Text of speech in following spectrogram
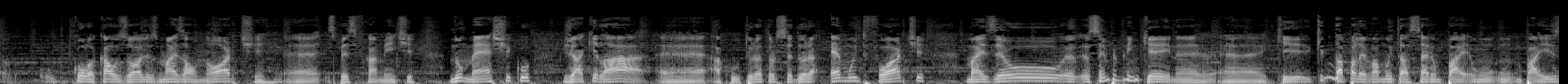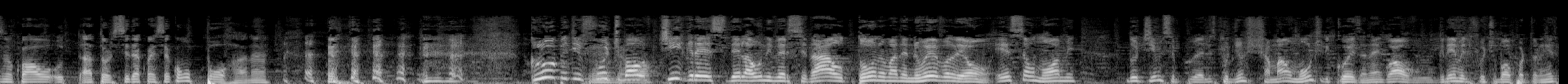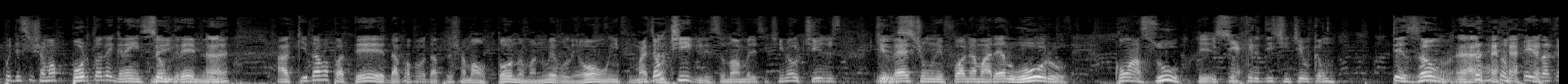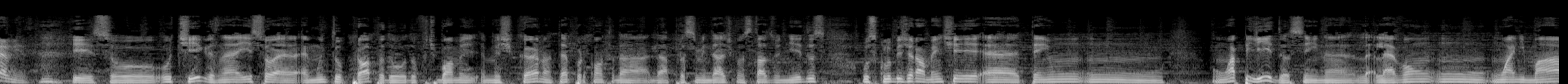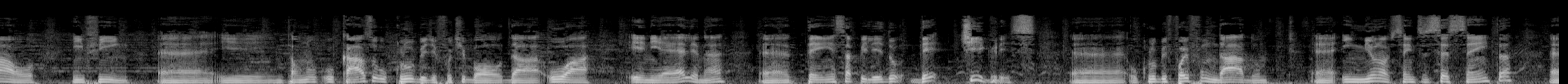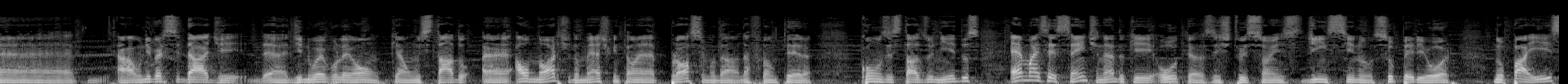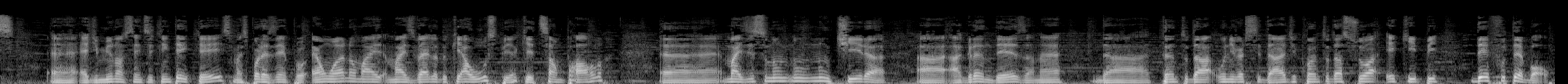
colocar os olhos mais ao norte, é, especificamente no México, já que lá é, a cultura torcedora é muito forte. Mas eu, eu, eu sempre brinquei, né? é, que, que não dá pra levar muito a sério um, pa um, um- país no qual a torcida é conhecida como porra, né? Clube de Futebol Tigres de la Universidad Autônoma de Nuevo León. Esse é o nome do time. Eles podiam chamar um monte de coisa, né? Igual o Grêmio de Futebol Português podia se chamar Porto Alegrense, não Sim, Grêmio, é. né? Aqui dava pra ter, dava pra, dá pra chamar Autônoma, Nuevo León, enfim. Mas é o Tigres, o nome desse time é o Tigres, que Isso. veste um uniforme amarelo ouro com azul Isso. e tem aquele distintivo que é um tesão no meio da camisa. Isso, o, o Tigres, né? Isso é, é muito próprio do, do futebol me- mexicano, até por conta da, da proximidade com os Estados Unidos. Os clubes geralmente é, têm um, um, um apelido, assim, né? Le- Levam um, um animal, enfim. é, e, então, no o caso, o clube de futebol da UANL, né? é, tem esse apelido de Tigres. É, o clube foi fundado é, em 1960. é, a Universidade é, de Nuevo León, que é um estado é, ao norte do México, então é próximo da, da fronteira com os Estados Unidos, é mais recente né, do que outras instituições de ensino superior no país. É, é de 1933, mas, por exemplo, é um ano mais, mais velho do que a USP aqui de São Paulo. É, mas isso não, não, não tira a, a grandeza né, da, tanto da universidade quanto da sua equipe de futebol.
